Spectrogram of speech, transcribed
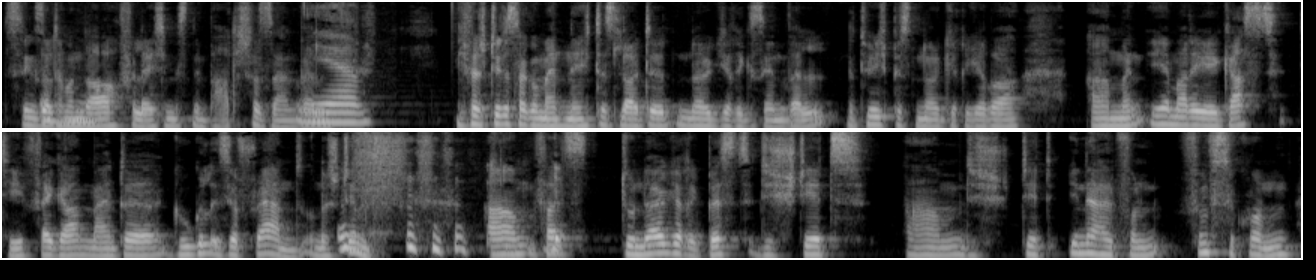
Deswegen sollte mhm. man da auch vielleicht ein bisschen empathischer sein, weil yeah. Ich verstehe das Argument nicht, dass Leute neugierig sind, weil natürlich bist du neugierig, aber äh, mein ehemaliger Gast, die Fegger, meinte, Google is your friend und es stimmt. ähm, falls du neugierig bist, die steht, ähm, die steht innerhalb von fünf Sekunden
